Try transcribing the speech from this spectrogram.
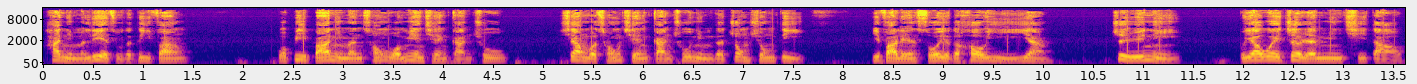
和你们列祖的地方。我必把你们从我面前赶出。像我从前赶出你们的众兄弟以法莲所有的后裔一样。至于你，不要为这人民祈祷，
